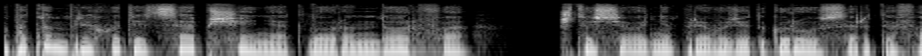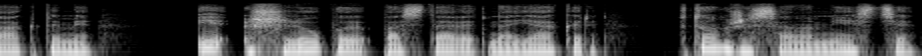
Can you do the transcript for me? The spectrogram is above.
А потом приходит сообщение от Лорендорфа, что сегодня приводит груз с артефактами, и шлюпы поставят на якорь в том же самом месте,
